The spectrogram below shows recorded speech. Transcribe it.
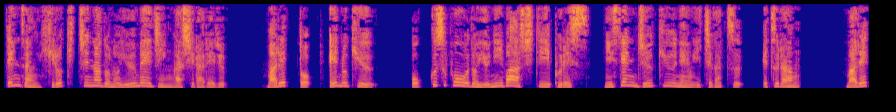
天山博吉などの有名人が知られる。マレット NQ Oxford University Press 2019年1月閲覧 Mullet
